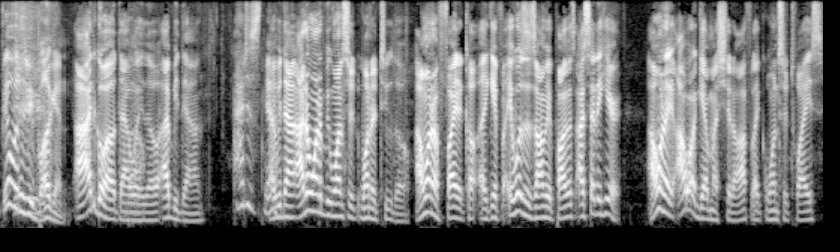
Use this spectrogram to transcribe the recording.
People would just be bugging. I'd go out that way though. I'd be down. I just. I'd be down. I don't want to be one or one or two though. I want to fight a couple. Like if it was a zombie apocalypse, I said it here. I want to. I want to get my shit off like once or twice,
